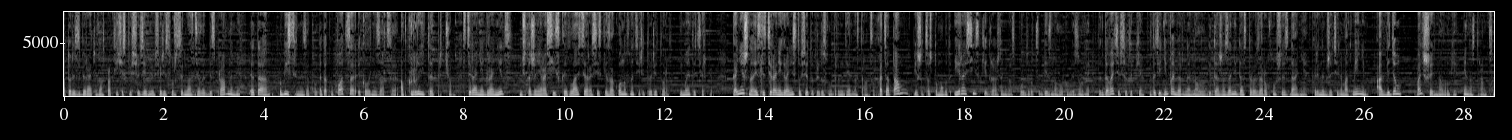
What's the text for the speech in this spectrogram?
который забирает у нас практически всю землю, все ресурсы и нас делает бесправными. Это убийственный закон. Это оккупация и колонизация. Открытая причем. Стирание границ, уничтожение российской власти, российских законов на территории Торов. И мы это терпим. Конечно, если стирание границ, то все это предусмотрено для иностранцев. Хотя там пишется, что могут и российские граждане воспользоваться без налоговой зоны. Так давайте все-таки вот эти непомерные налоги даже за недострой, за рухнувшие здания коренным жителям отменим, а введем большие налоги иностранцам.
